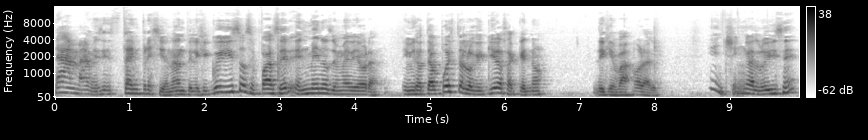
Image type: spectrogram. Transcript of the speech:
no mames, está impresionante. Le dije, güey, eso se puede hacer en menos de media hora. Y me dijo, te apuesto lo que quieras a que no. Le dije, va, órale. Y en chinga lo hice.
